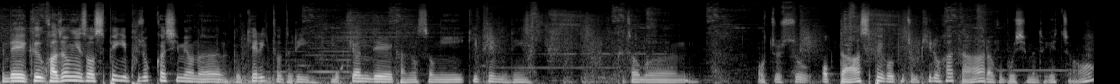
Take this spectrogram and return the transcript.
근데 그 과정에서 스펙이 부족하시면은 그 캐릭터들이 못 견딜 가능성이 있기 때문에 그 점은 어쩔 수 없다. 스펙업이 좀 필요하다라고 보시면 되겠죠.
